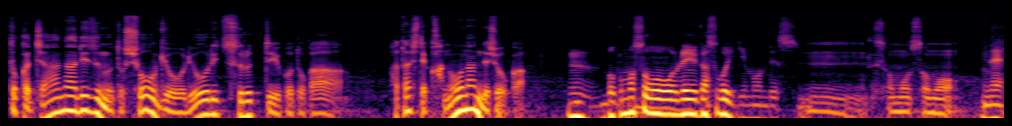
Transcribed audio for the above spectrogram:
とかジャーナリズムと商業を両立するっていうことが果たして可能なんでしょうか？うん、僕もそれがすごい疑問ですう。んそもそもね。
